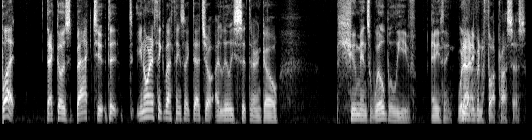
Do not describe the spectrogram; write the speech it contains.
But that goes back to the, you know when I think about things like that, Joe. I literally sit there and go, humans will believe anything without Yeah. even a thought process.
